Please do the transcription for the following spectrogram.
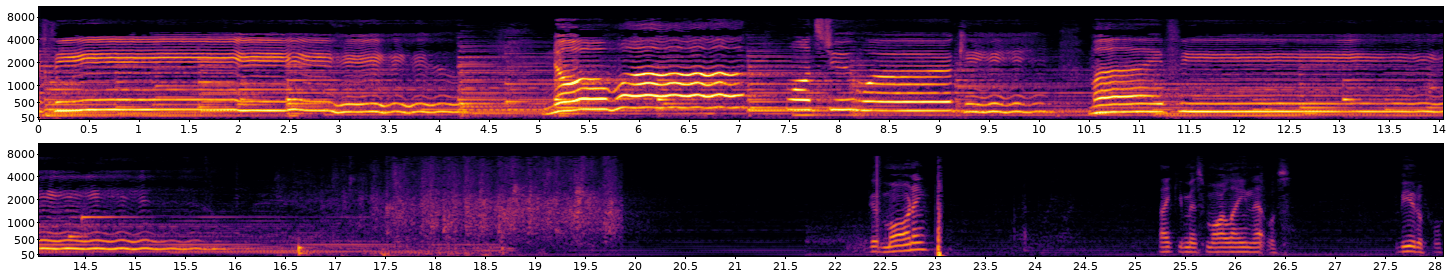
my field. No one wants to work in my field. Good morning. Thank you, Miss Marlene. That was beautiful.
